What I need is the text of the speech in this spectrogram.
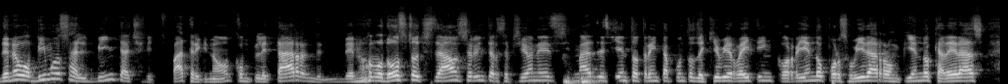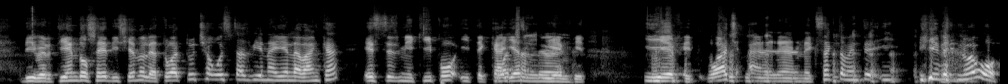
de nuevo, vimos al vintage Fitzpatrick, ¿no? Completar de nuevo dos touchdowns, cero intercepciones, más de 130 puntos de QB rating, corriendo por su vida, rompiendo caderas, divirtiéndose, diciéndole a tú, a tú, chavo, estás bien ahí en la banca, este es mi equipo y te callas y y F watch and learn, exactamente. Y, y, de nuevo,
